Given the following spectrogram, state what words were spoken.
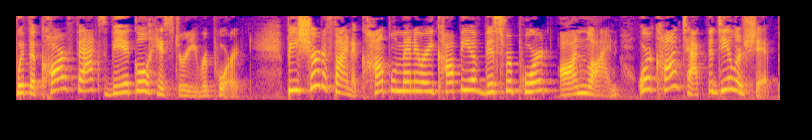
with a Carfax vehicle history report. Be sure to find a complimentary copy of this report online or contact the dealership.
